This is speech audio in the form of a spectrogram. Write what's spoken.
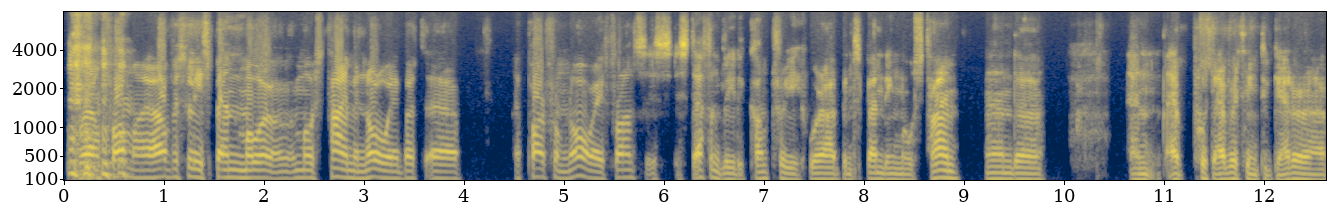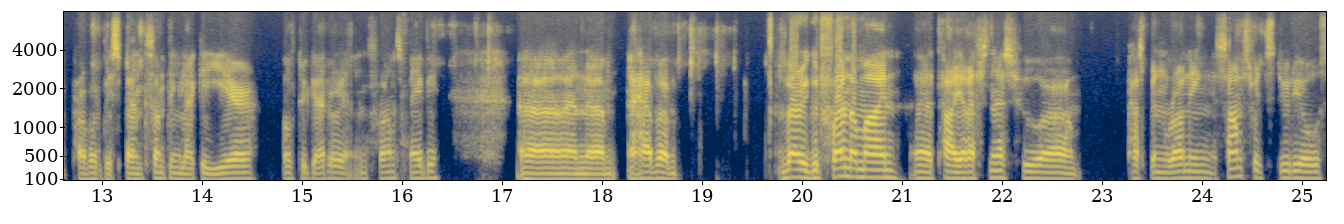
where I'm from. I obviously spend more most time in Norway, but uh, apart from Norway, France is is definitely the country where I've been spending most time, and uh, and I put everything together. I probably spent something like a year altogether in France, maybe. Uh, and um, I have a very good friend of mine, uh, Terje Refsnes, who uh, has been running Sound Suite Studios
